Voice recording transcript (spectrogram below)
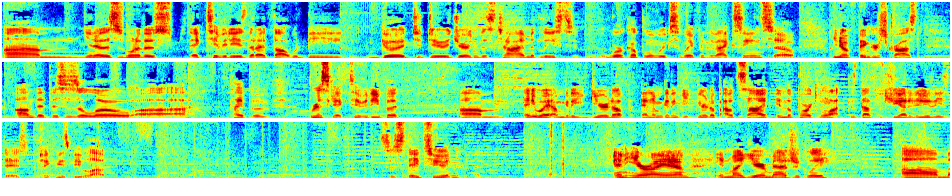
Um, you know, this is one of those activities that I thought would be good to do during this time. At least we're a couple of weeks away from the vaccine, so, you know, fingers crossed um, that this is a low uh, type of risk activity. But um, anyway, I'm gonna get geared up and I'm gonna get geared up outside in the parking lot because that's what you gotta do these days. Check these people out. So stay tuned. And here I am in my gear magically. Um,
